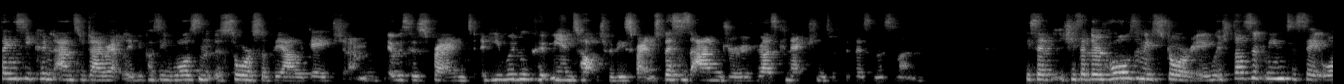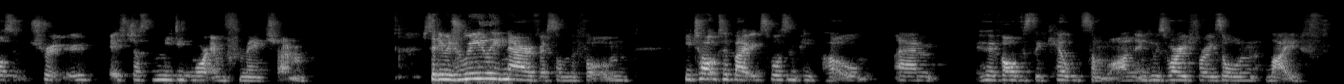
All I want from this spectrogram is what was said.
things he couldn't answer directly because he wasn't the source of the allegation. It was his friend, and he wouldn't put me in touch with his friends. This is Andrew, who has connections with the businessman. He said, she said, there are holes in his story, which doesn't mean to say it wasn't true. It's just needing more information. She said he was really nervous on the phone. He talked about exposing people um, who have obviously killed someone, and he was worried for his own life.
